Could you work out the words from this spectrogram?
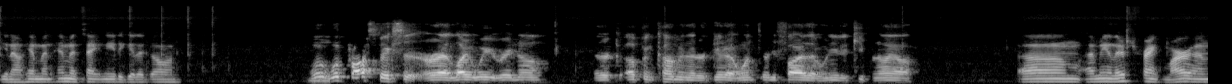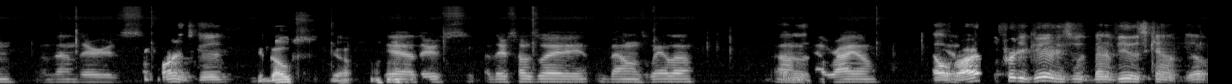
you know, him and him and Tank need to get it going. What what prospects are, are at lightweight right now? that are up and coming that are good at 135 that we need to keep an eye out? Um, I mean, there's Frank Martin, and then there's Martin's good. The ghost. Yep. yeah, there's there's Jose Valenzuela, um, Uh, El Rayo, El Yep. Rayo, pretty good. He's with Benavides camp. Yep.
